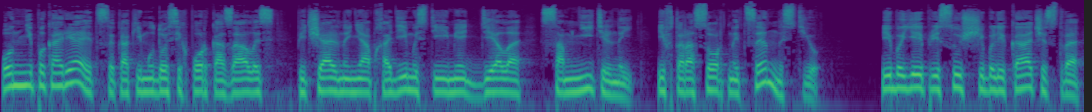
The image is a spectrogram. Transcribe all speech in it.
он не покоряется, как ему до сих пор казалось, печальной необходимости иметь дело с сомнительной и второсортной ценностью, ибо ей присущи были качества,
